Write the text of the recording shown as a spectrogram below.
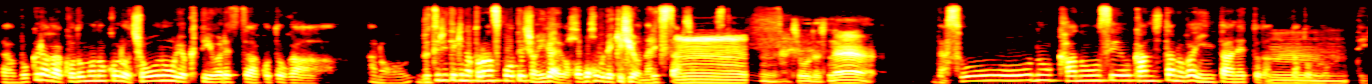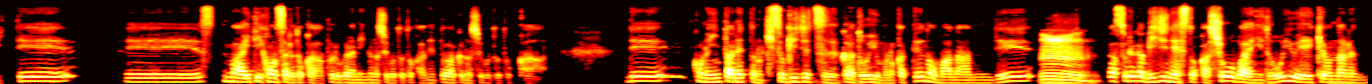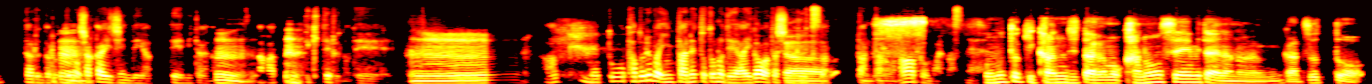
ら僕らが子供の頃超能力って言われてたことがあの物理的なトランスポーテーション以外はほぼほぼできるようになりつつあるじゃないですか。うんそうですね。だその可能性を感じたのがインターネットだったと思っていて、でまあ、IT コンサルとかプログラミングの仕事とかネットワークの仕事とかでこのインターネットの基礎技術がどういうものかっていうのを学んでうん。それがビジネスとか商売にどういう影響になるなるんだろうっていうのを社会人でやってみたいなうんのがつながってきてるので。うん。あ元をたどればインターネットとの出会いが私のルーツだったんだろうなと思いますね。その時感じたもう可能性みたいなのがずっと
